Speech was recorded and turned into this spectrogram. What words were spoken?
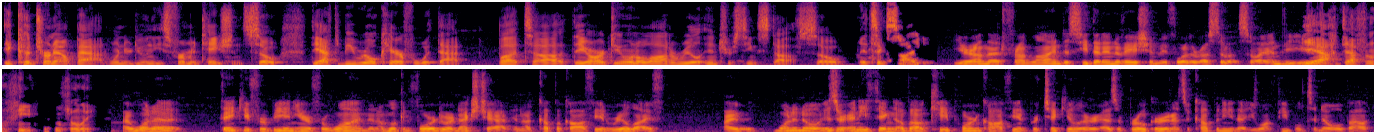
it could turn out bad when you're doing these fermentations so they have to be real careful with that but uh, they are doing a lot of real interesting stuff. So it's exciting. You're on that front line to see that innovation before the rest of us. So I envy you. Yeah, definitely. Definitely. I want to thank you for being here for one. And I'm looking forward to our next chat and a cup of coffee in real life. I want to know is there anything about Cape Horn Coffee in particular as a broker and as a company that you want people to know about?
